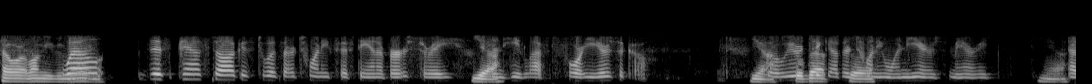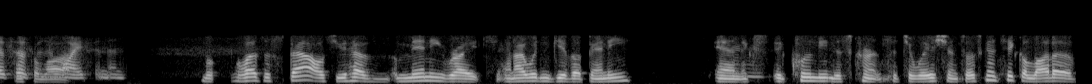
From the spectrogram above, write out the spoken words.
how long have you been Well, this past August was our 25th anniversary, yeah and he left four years ago. yeah so we were together uh, 21 years, married yeah as that's a husband and lot wife, and then Well, well, as a spouse, you have many rights, and I wouldn't give up any, and Mhm. ex- including this current situation. So it's going to take a lot of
